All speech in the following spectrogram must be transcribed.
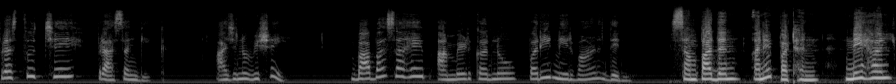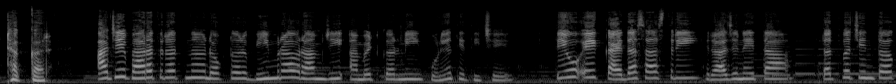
પ્રસ્તુત છે પ્રાસંગિક. આજનો વિષય, બાબા સાહેબ આંબેડકરનો પરિનિર્વાણ દિન. સંપાદન અને પઠન, નેહલ ઠક્કર. આજે ભારત રત્ન ડોક્ટર ભીમરાવ રામજી આંબેડકરની પુણ્યતિથિ છે. તેઓ એક કાયદાશાસ્ત્રી, રાજનેતા, તત્વચિંતક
